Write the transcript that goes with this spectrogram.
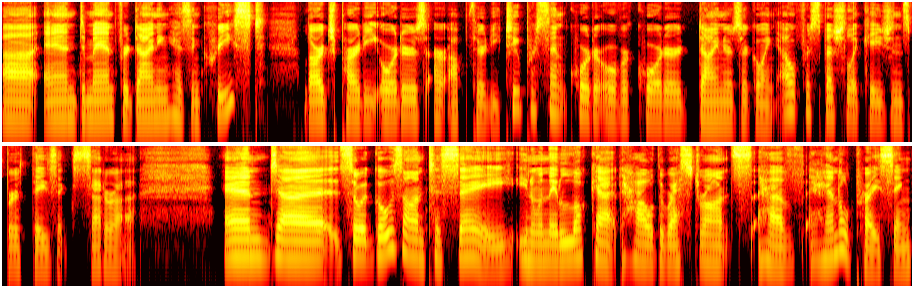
Uh, and demand for dining has increased. Large party orders are up 32% quarter over quarter. Diners are going out for special occasions, birthdays, etc. And uh, so it goes on to say, you know, when they look at how the restaurants have handled pricing,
